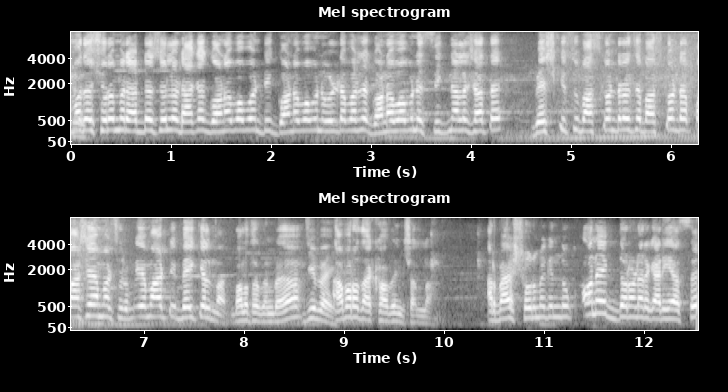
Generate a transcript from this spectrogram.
আমাদের শোরুমের অ্যাড্রেস হলো ঢাকা গণভবন ঠিক গণভবনের উল্টা পাশে গণভবনের সিগন্যালের সাথে। বেশ কিছু বাস কাউন্টার আছে বাস কাউন্টার পাশে আমার শোরুম এমআরটি ভেহিকেল মার্ট ভালো থাকবেন ভাইয়া। জি ভাই। আবারও দেখা হবে ইনশাল্লাহ আর ভাইয়ের শোরুমে কিন্তু অনেক ধরনের গাড়ি আছে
